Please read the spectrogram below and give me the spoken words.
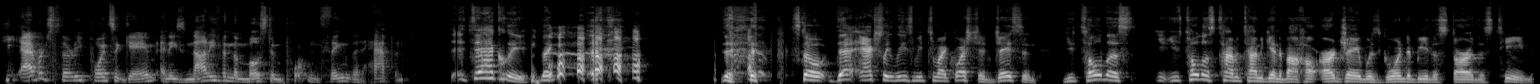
he averaged 30 points a game, and he's not even the most important thing that happened. Exactly. Like so that actually leads me to my question. Jason, you told us you've told us time and time again about how RJ was going to be the star of this team.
